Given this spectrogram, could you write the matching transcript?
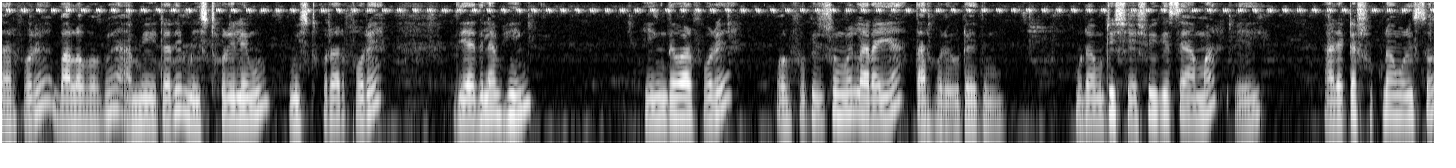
তারপরে ভালোভাবে আমি এটারে মিক্সড করে লেমু মিক্সড করার পরে দিয়া দিলাম হিং। হিং দেওয়ার পরে অল্প কিছু সময় লড়াইয়া তারপরে উঠাই দিমু। মোটামুটি শেষ হয়ে গেছে আমার এই আর একটা শুকনো মরিচও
